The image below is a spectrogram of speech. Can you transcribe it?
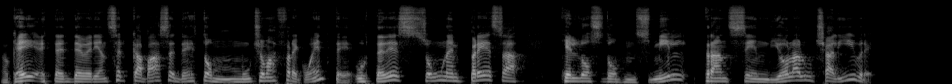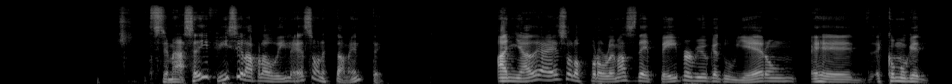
¿Ok? Este, deberían ser capaces de esto mucho más frecuente. Ustedes son una empresa que en los 2000 trascendió la lucha libre. Se me hace difícil aplaudir eso, honestamente. Añade a eso los problemas de pay-per-view que tuvieron. Eh, es como que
